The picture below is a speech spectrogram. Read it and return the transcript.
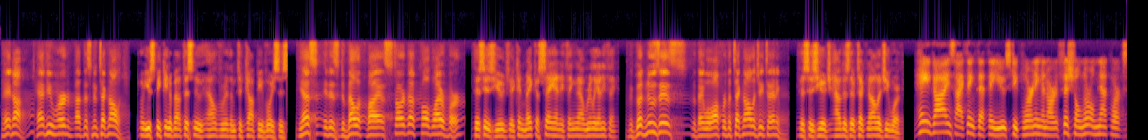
Hey Don, have you heard about this new technology? Are you speaking about this new algorithm to copy voices? Yes, it is developed by a startup called Lyrebird. This is huge. It can make us say anything now, really anything. The good news is that they will offer the technology to anyone. This is huge. How does their technology work? Hey guys, I think that they use deep learning and artificial neural networks.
